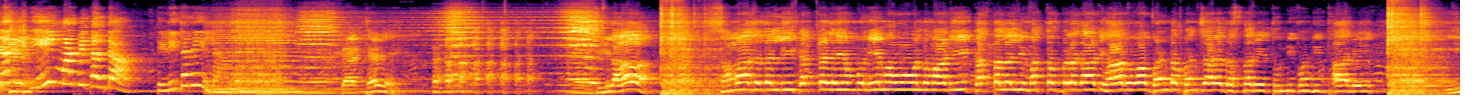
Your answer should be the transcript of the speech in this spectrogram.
ನನಗೆ ಏನ್ ಮಾಡ್ಬೇಕಂತ ತಿಳಿತಾನೆ ಇಲ್ಲ. ಶೀಲಾ, ಸಮಾಜದಲ್ಲಿ ಕತ್ತಳೆ ಎಂಬ ನಿಯಮವನ್ನು ಮಾಡಿ ಕತ್ತಲಲ್ಲಿ ಮತ್ತೊಬ್ಬರ ಗಾಡಿ ಹಾರುವ ಬಂಡ ಪಂಚಾಯತಸ್ಥರೇ ತುಂಬಿಕೊಂಡಿದ್ದಾರೆ. ಈ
